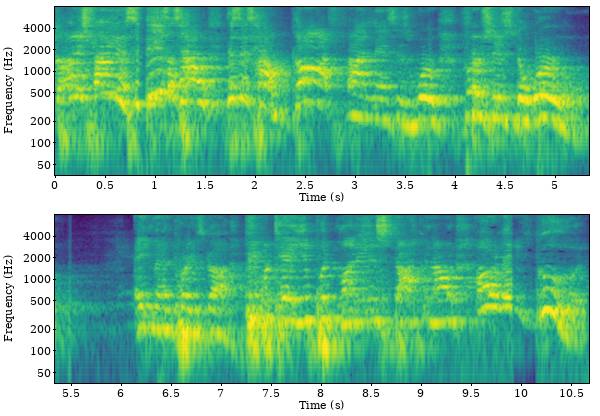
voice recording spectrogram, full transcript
God is financing. This is how this is how God finances work versus the world. Amen. Praise God. People tell you put money in stock and all. All that is good.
